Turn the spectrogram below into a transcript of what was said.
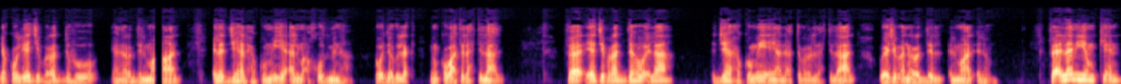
يقول يجب رده يعني رد المال إلى الجهة الحكومية المأخوذ منها. هو يقول لك من قوات الاحتلال. فيجب رده إلى جهة حكومية يعني أعتبر الاحتلال ويجب أن نرد المال لهم فإن لم يمكن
